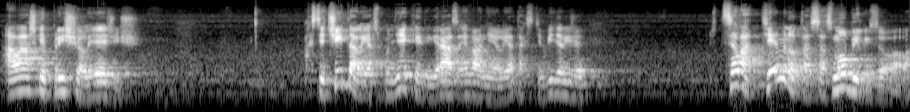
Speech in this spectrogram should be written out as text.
ale až keď prišiel Ježiš, ak ste čítali aspoň niekedy raz Evanielia, tak ste videli, že Celá temnota sa zmobilizovala.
